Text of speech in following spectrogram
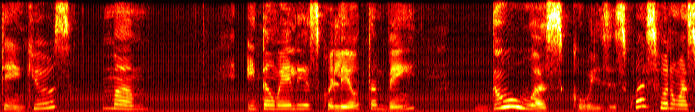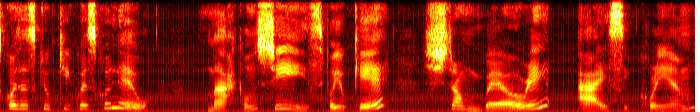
Thank you, mom. Então ele escolheu também duas coisas. Quais foram as coisas que o Kiko escolheu? Marca um X. Foi o quê? Strawberry ice cream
